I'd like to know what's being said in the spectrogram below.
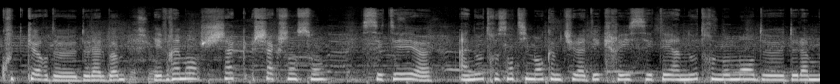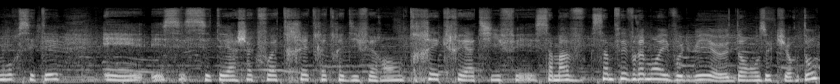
coup de cœur de, de l'album. Et vraiment, chaque, chaque chanson, c'était euh, un autre sentiment comme tu l'as décrit. C'était un autre moment de, de l'amour. C'était et, et c'était à chaque fois très très très différent, très créatif. Et ça m'a, ça me fait vraiment évoluer euh, dans The Cure. Donc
